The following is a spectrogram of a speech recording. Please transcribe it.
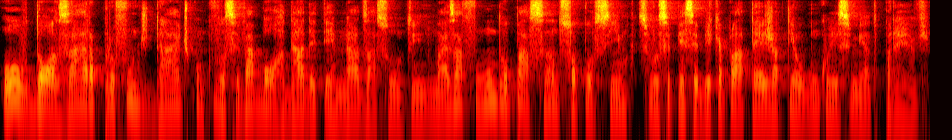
ou dosar a profundidade com que você vai abordar determinados assuntos, indo mais a fundo ou passando só por cima, se você perceber que a plateia já tem algum conhecimento prévio.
